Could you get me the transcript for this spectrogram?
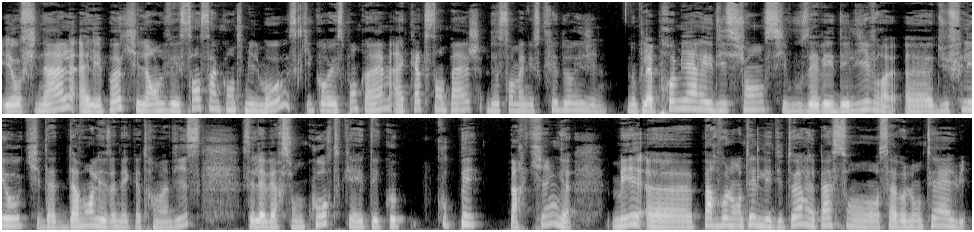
Et au final, à l'époque, il a enlevé 150 000 mots, ce qui correspond quand même à 400 pages de son manuscrit d'origine. Donc la première édition, si vous avez des livres euh, du Fléau qui datent d'avant les années 90, c'est la version courte qui a été coupée par King, mais euh, par volonté de l'éditeur et pas son, sa volonté à lui.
